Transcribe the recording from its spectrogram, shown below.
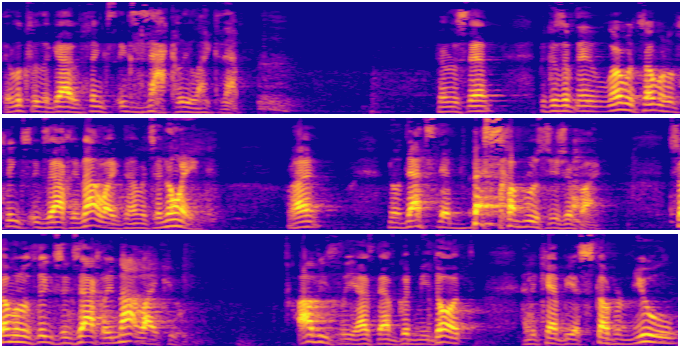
they look for the guy who thinks exactly like them. You understand? Because if they learn with someone who thinks exactly not like them, it's annoying. Right? No, that's the best chabrusa you should find. Someone who thinks exactly not like you. Obviously, he has to have good midot, and he can't be a stubborn mule,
